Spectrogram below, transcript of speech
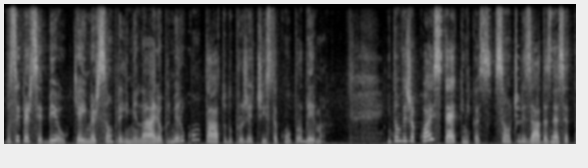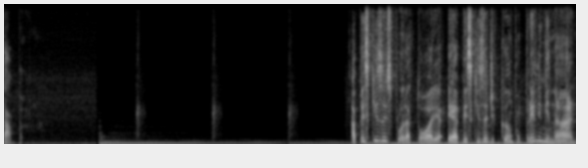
Você percebeu que a imersão preliminar é o primeiro contato do projetista com o problema. Então veja quais técnicas são utilizadas nessa etapa. A pesquisa exploratória é a pesquisa de campo preliminar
